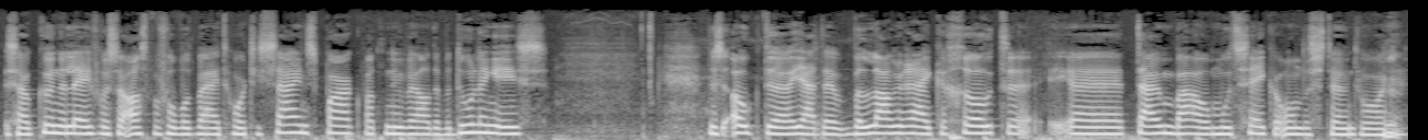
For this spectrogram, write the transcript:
zou kunnen leveren. Zoals bijvoorbeeld bij het Horti Science Park, wat nu wel de bedoeling is. Dus ook de, ja, de belangrijke grote uh, tuinbouw moet zeker ondersteund worden. Ja,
